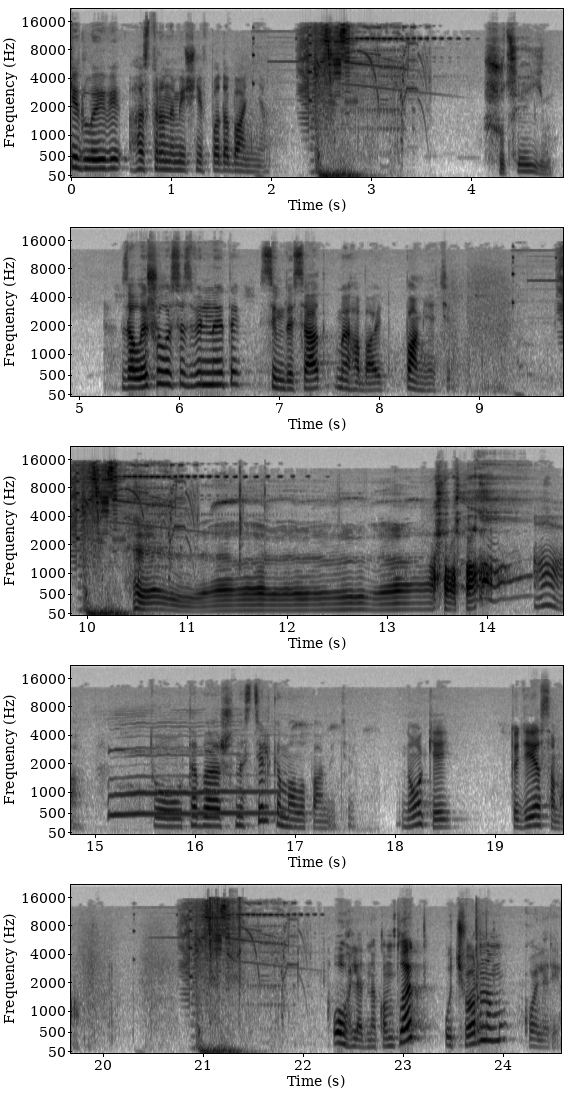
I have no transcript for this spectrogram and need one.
Шкідливі гастрономічні вподобання. Що це я їм? Залишилося звільнити 70 мегабайт пам'яті. А, то у тебе аж настільки мало пам'яті? Ну окей, тоді я сама. Огляд на комплект у чорному кольорі.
